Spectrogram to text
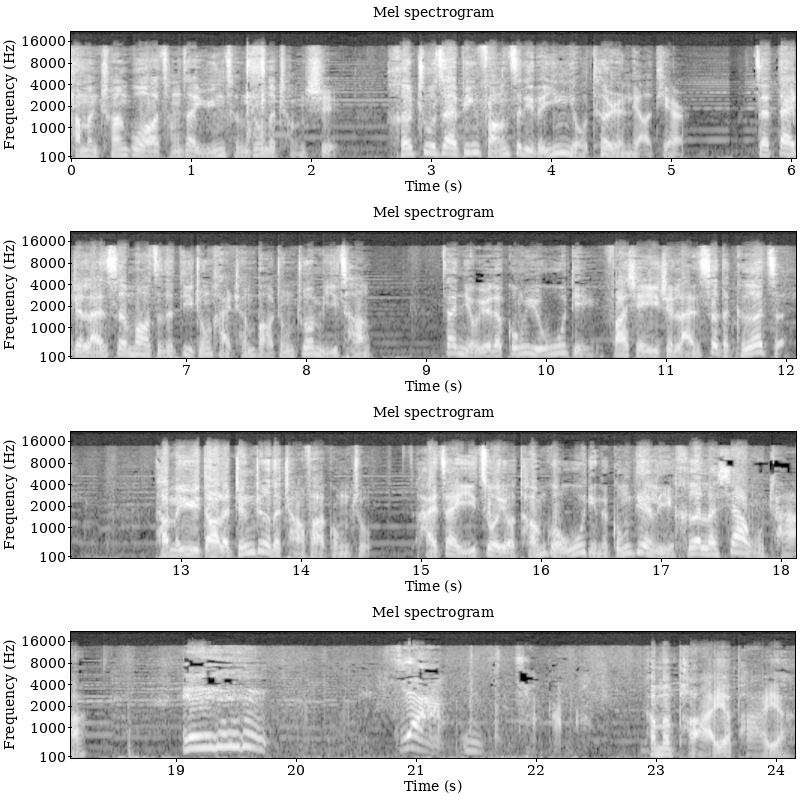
他们穿过藏在云层中的城市，和住在冰房子里的因纽特人聊天在戴着蓝色帽子的地中海城堡中捉迷藏，在纽约的公寓屋顶发现一只蓝色的鸽子。他们遇到了真正的长发公主，还在一座有糖果屋顶的宫殿里喝了下午茶。下午茶。他们爬呀爬呀，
